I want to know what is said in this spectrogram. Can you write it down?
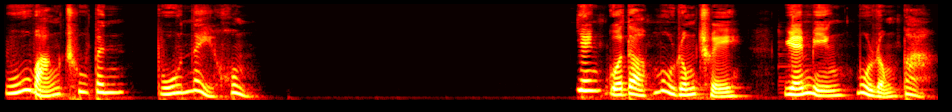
吴王出奔不内讧。燕国的慕容垂，原名慕容霸，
